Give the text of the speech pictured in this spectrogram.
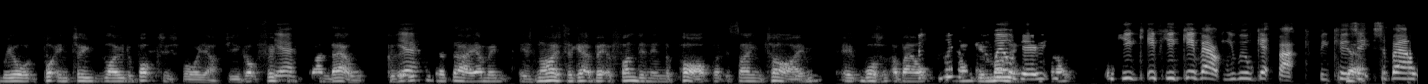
we all put in two load of boxes for you, so you got fifty Yeah. grand out. Because Yeah. at the end of the day, I mean, it's nice to get a bit of funding in the pot, but at the same time, it wasn't about We- making money. do. If you if you give out, you will get back because Yeah. it's about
